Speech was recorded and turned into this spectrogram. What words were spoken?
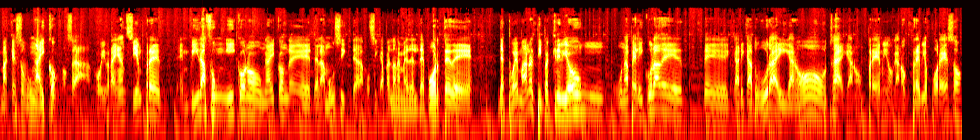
más que eso, un icon. O sea, Kobe Bryant siempre en vida fue un ícono, un icon de, de la música, de la música, perdóneme, del deporte, de, Después, mano, el tipo escribió un- una película de, de caricatura y ganó, o sea, ganó un premio, ganó premios por eso.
